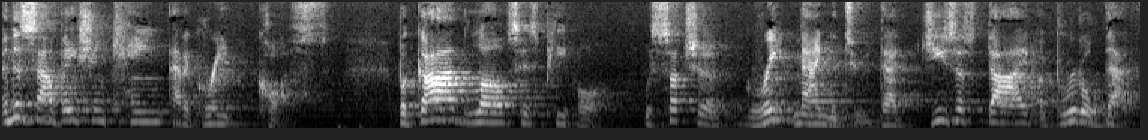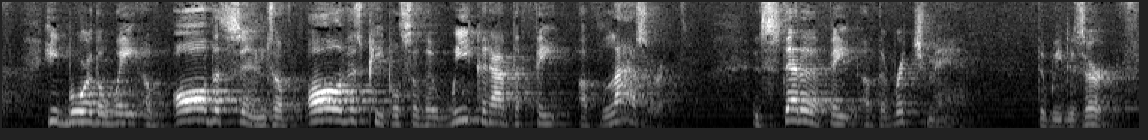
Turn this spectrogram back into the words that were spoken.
And this salvation came at a great cost. But God loves his people with such a great magnitude that Jesus died a brutal death. He bore the weight of all the sins of all of his people so that we could have the fate of Lazarus instead of the fate of the rich man that we deserve.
